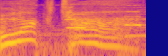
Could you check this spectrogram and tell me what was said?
Lokta!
